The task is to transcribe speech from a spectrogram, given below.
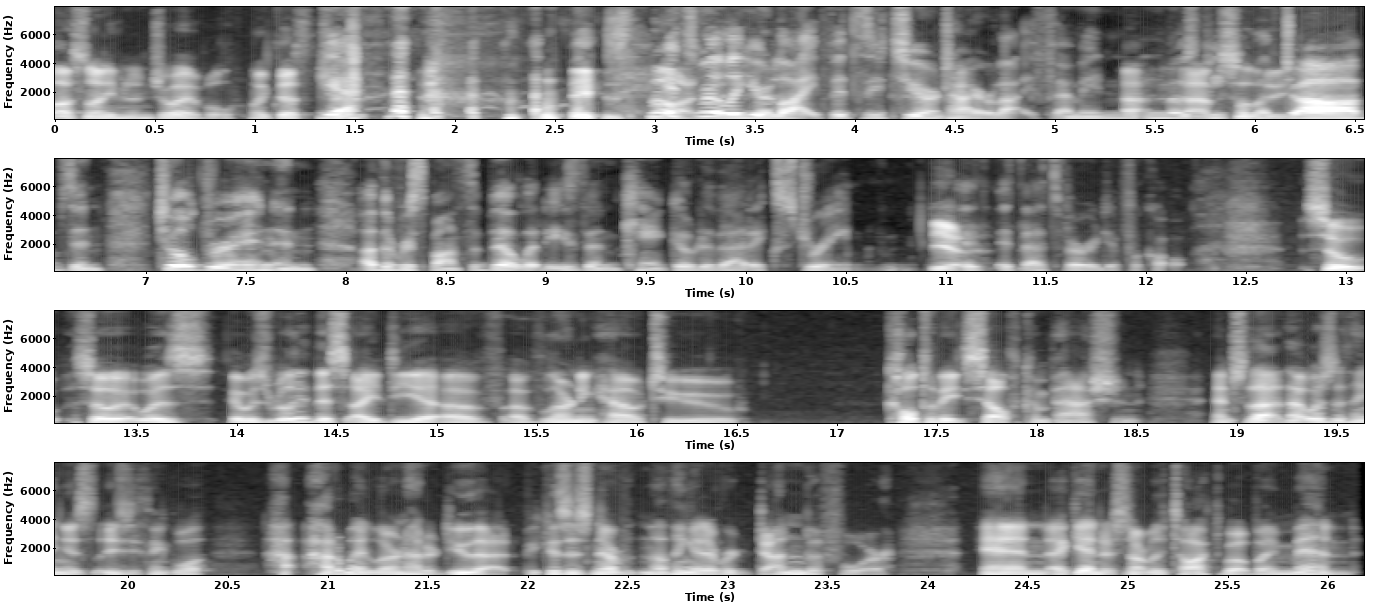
Well, it's not even enjoyable. Like that's the Yeah. it's not. It's really your life. It's it's your entire life. I mean, A- most people have jobs and children and other responsibilities, and can't go to that extreme. Yeah. It, it, that's very difficult. so so it was it was really this idea of of learning how to cultivate self-compassion and so that that was the thing is, is you think well how, how do i learn how to do that because it's never nothing i'd ever done before and again it's not really talked about by men.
